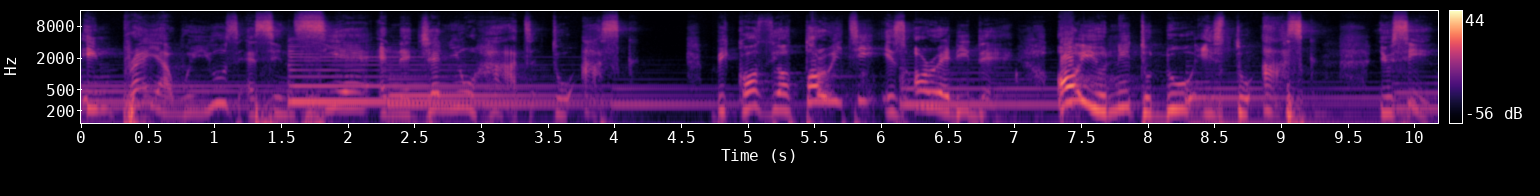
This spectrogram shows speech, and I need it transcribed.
In prayer, we use a sincere and a genuine heart to ask because the authority is already there. All you need to do is to ask. You see,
